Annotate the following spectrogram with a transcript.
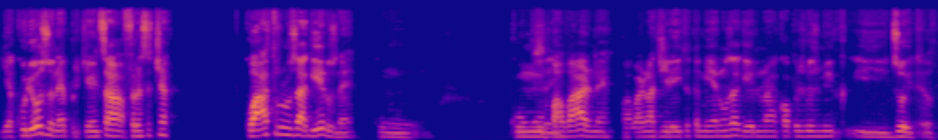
e é curioso, né? Porque antes a França tinha quatro zagueiros, né? Com, com o Pavar, né? O Pavar na direita também era um zagueiro na Copa de 2018. Eu,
